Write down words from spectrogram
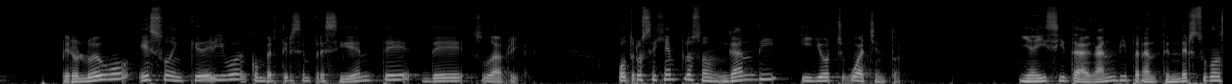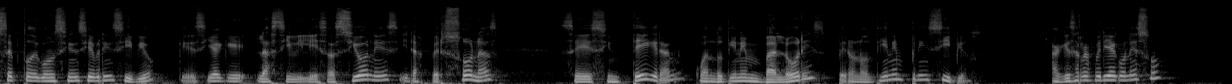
pero luego eso en qué derivó en convertirse en presidente de Sudáfrica. Otros ejemplos son Gandhi y George Washington. Y ahí cita a Gandhi para entender su concepto de conciencia y principio, que decía que las civilizaciones y las personas se desintegran cuando tienen valores pero no tienen principios. ¿A qué se refería con eso?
